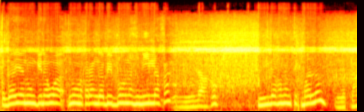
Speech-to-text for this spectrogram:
Kagaya nung ginawa nung nakarang gabi bro na hinila ka. Oh, nila ako. Hila ko ng tikbalang. Ingat ka.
